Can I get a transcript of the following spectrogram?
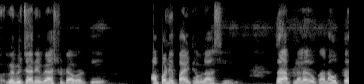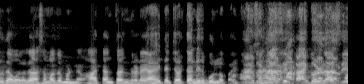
व्यभिचारी व्यासपीठावरती आपणही पाय ठेवला असेल. तर आपल्याला लोकांना उत्तर द्यावं लागेल. असं माझं म्हणणं आहे. हा त्यांचा निर्णय आहे त्याच्यावर त्यांनीच बोललं पाहिजे. काय घडलं असेल? काय घडलं असेल?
